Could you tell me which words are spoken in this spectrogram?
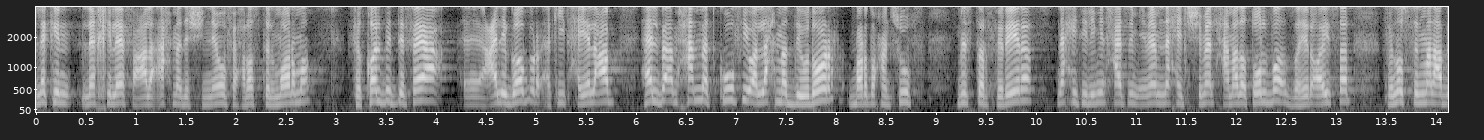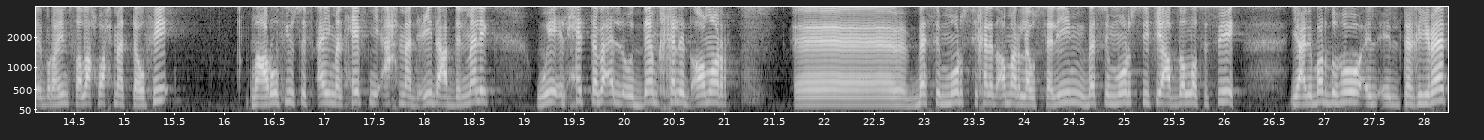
لكن لا خلاف على أحمد الشناوي في حراسة المرمى. في قلب الدفاع آه، علي جبر أكيد هيلعب. هل بقى محمد كوفي ولا أحمد ديودار برضه هنشوف مستر فيريرا. ناحية اليمين حازم إمام ناحية الشمال حمادة طلبة ظهير أيسر. في نص الملعب إبراهيم صلاح وأحمد توفيق. معروف يوسف أيمن حفني أحمد عيد عبد الملك. والحتة بقى اللي قدام خالد قمر. آه باسم مرسي خالد قمر لو سليم باسم مرسي في عبد الله سيسي يعني برضه هو ال- التغييرات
